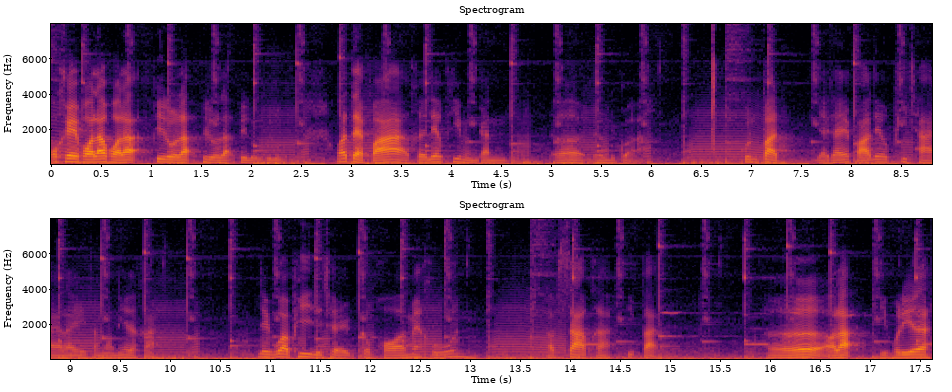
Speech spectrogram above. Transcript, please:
โอเค พอละพอละพี่รู้ละพี่รู้ละพี่รู้พี่รู้ว่าแต่ฟ้าเคยเรียกพี่เหมือนกัน เออเริ่มดีกว่า คุณปัด อยากจะให้ฟ้าเรียกพี่ชายอะไรทำนองนี้เหรอคะเรียกว่าพี่เฉยๆก็พอแม่คุณรับทราบค่ะ พี่ปัด เออ เอาละอีกพอดีเลย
